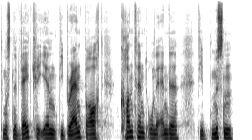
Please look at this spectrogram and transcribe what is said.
Du musst eine Welt kreieren, die Brand braucht Content ohne Ende. Die müssen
